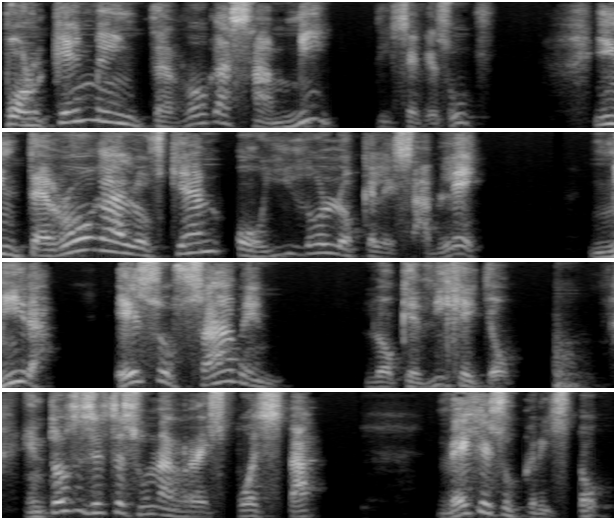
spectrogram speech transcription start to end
¿Por qué me interrogas a mí? Dice Jesús. Interroga a los que han oído lo que les hablé. Mira, esos saben lo que dije yo. Entonces, esta es una respuesta de Jesucristo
